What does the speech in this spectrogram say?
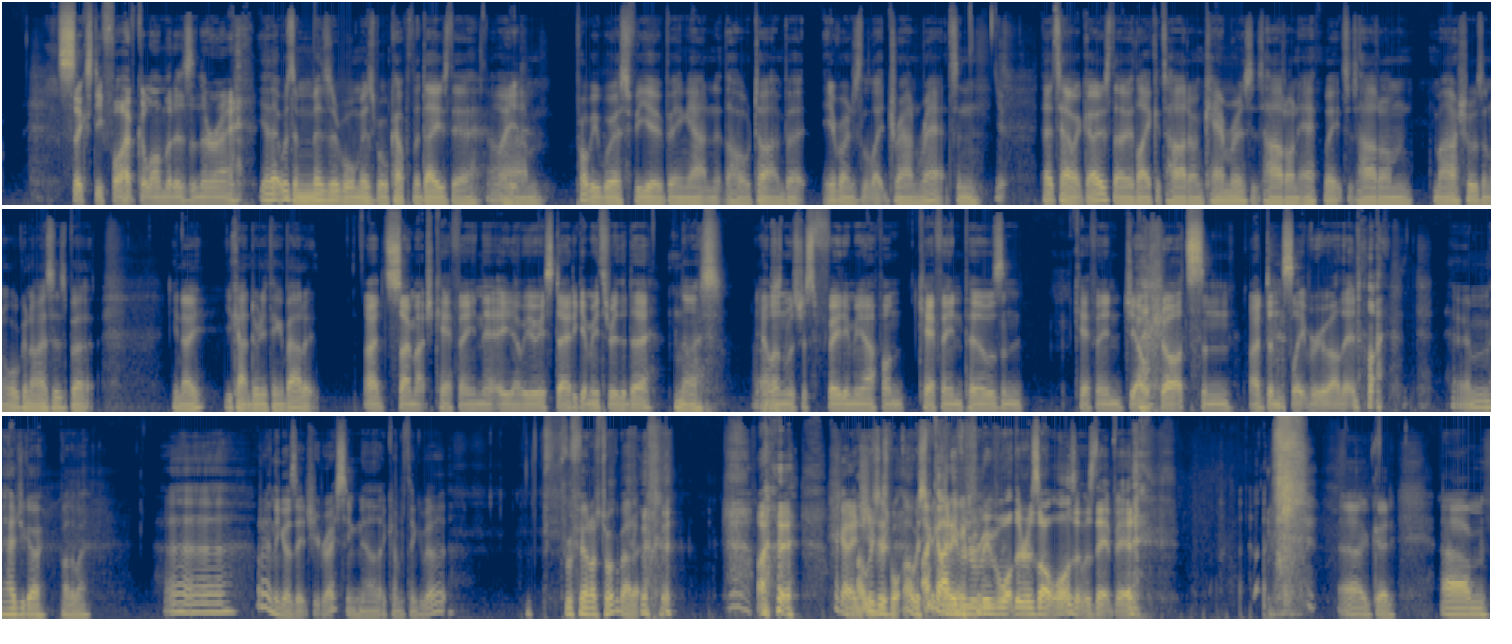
sixty five kilometers in the rain. Yeah, that was a miserable, miserable couple of days there. Oh, yeah. Um, probably worse for you being out in it the whole time, but everyone just looked like drowned rats. And Yep. that's how it goes, though. Like, it's hard on cameras, it's hard on athletes, it's hard on marshals and organisers, but, you know, you can't do anything about it. I had so much caffeine that EWS day to get me through the day. Nice. Alan was just feeding me up on caffeine pills and caffeine gel shots, and I didn't sleep very well that night. um, how'd you go, by the way? Uh, I don't think I was actually racing now that I come to think about it. Prefer not to talk about it. I, I can't, I was just, I was I can't even remember what the result was. It was that bad. Oh, good. Um,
